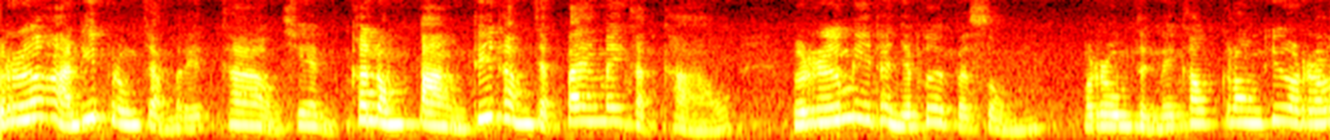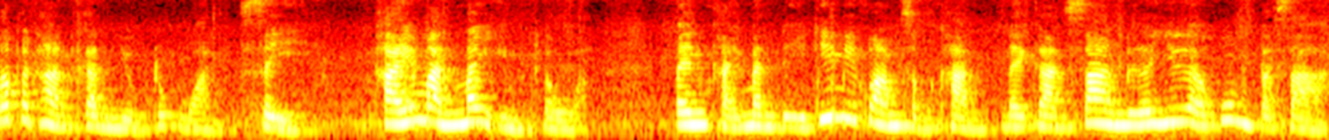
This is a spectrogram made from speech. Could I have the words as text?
หรืออาหารที่ปรุงจากเมล็ดข้าว เช่น ขนมปังที่ทำจากแป้งไม่ขัดขาว หรือมีธัญพืชผสม รวมถึงในข้าวกล้องที่เรารับประทานกันอยู่ทุกวัน 4. ไขมันไม่อิ่มตัว เป็นไขมันดีที่มีความสำคัญในการสร้างเนื้อเยื่อหุ้มประสาท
